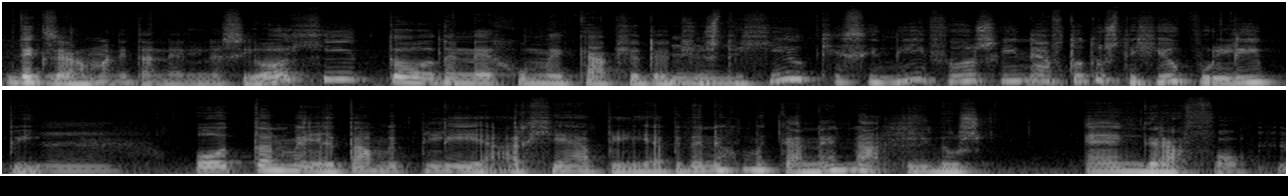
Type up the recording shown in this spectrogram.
δεν ξέρουμε αν ήταν Έλληνες ή όχι, το, δεν έχουμε κάποιο τέτοιο στοιχείο και συνήθως είναι αυτό το στοιχείο που λείπει όταν μελετάμε πλοία, αρχαία πλοία, επειδή δεν έχουμε κανένα είδους έγγραφο. Ε,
